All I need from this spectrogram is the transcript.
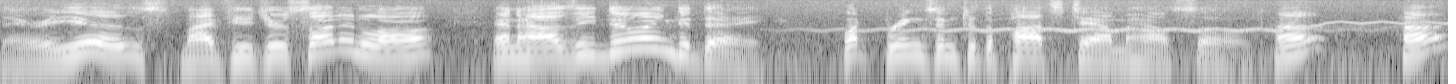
There he is, my future son-in-law. And how's he doing today? What brings him to the Potsdam household? Huh? Huh?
